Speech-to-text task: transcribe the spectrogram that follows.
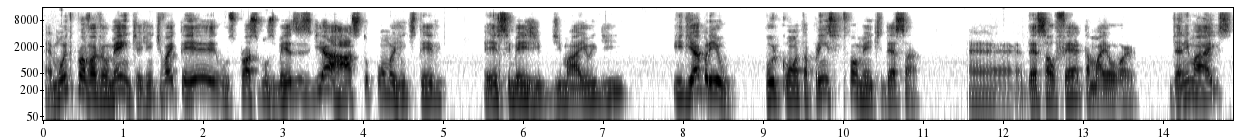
é, muito provavelmente a gente vai ter os próximos meses de arrasto, como a gente teve esse mês de, de maio e de, e de abril, por conta principalmente dessa, é, dessa oferta maior de animais.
